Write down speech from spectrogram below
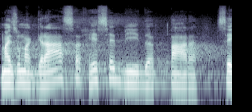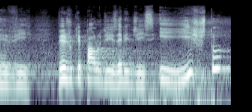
mas uma graça recebida para servir. Veja o que Paulo diz: ele diz, e isto,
